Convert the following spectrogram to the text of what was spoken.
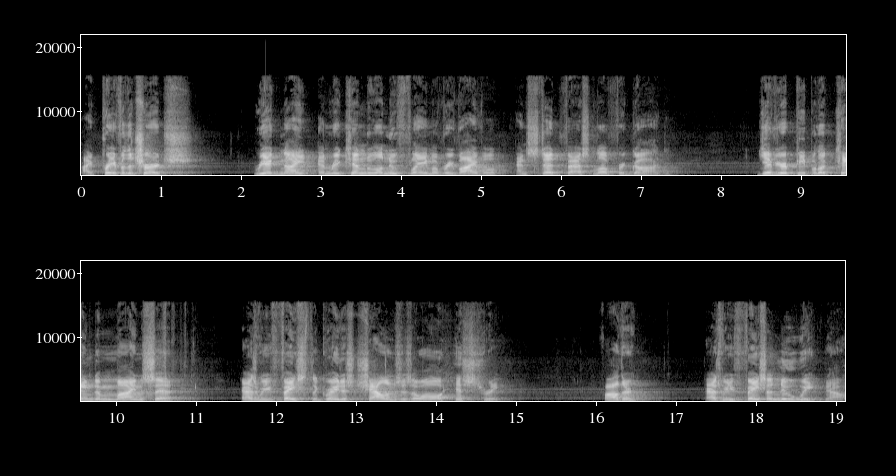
I pray for the church. Reignite and rekindle a new flame of revival and steadfast love for God. Give your people a kingdom mindset as we face the greatest challenges of all history. Father, as we face a new week now,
